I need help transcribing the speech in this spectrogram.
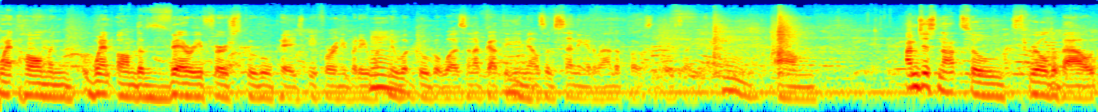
went home and went on the very first Google page before anybody knew what Google was. And I've got the emails of sending it around to folks and things like that. Um, I'm just not so thrilled about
